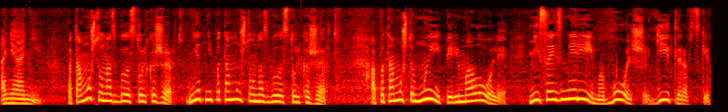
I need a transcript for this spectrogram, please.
а не они. Потому что у нас было столько жертв. Нет, не потому, что у нас было столько жертв, а потому что мы перемололи несоизмеримо больше гитлеровских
